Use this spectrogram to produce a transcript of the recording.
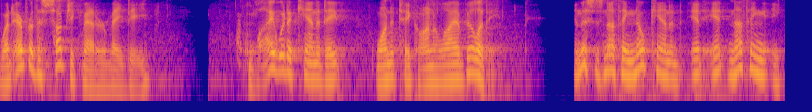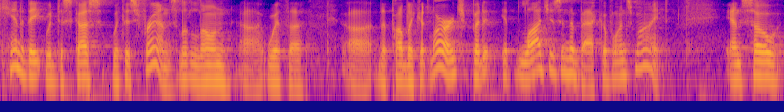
whatever the subject matter may be, why would a candidate want to take on a liability? And this is nothing no candidate, it, it, nothing a candidate would discuss with his friends, let alone uh, with uh, uh, the public at large, but it, it lodges in the back of one's mind. And so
